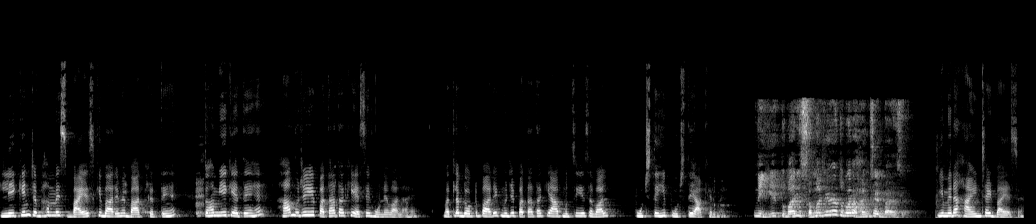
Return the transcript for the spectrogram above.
लेकिन जब हम इस बायस के बारे में बात करते हैं तो हम ये कहते हैं हाँ मुझे ये पता था कि ऐसे होने वाला है। मतलब डॉक्टर पारिक मुझे पता था कि आप मुझसे ये सवाल पूछते ही पूछते आखिर में। नहीं ये तुम्हारी समझ है या तुम्हारा हाइंडसाइट बायस है? ये मेरा हाइंडसाइट बायस है।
